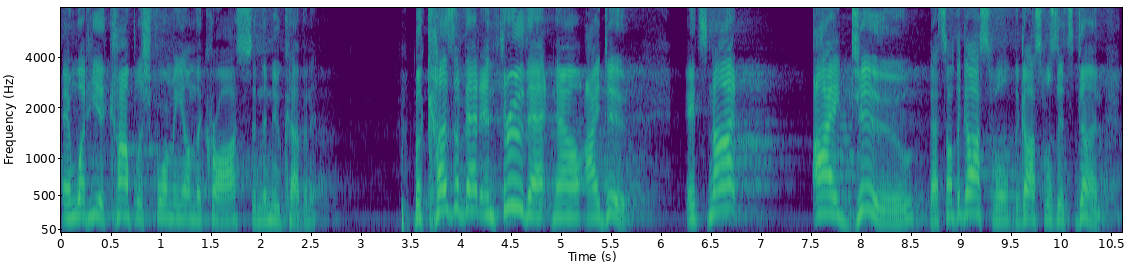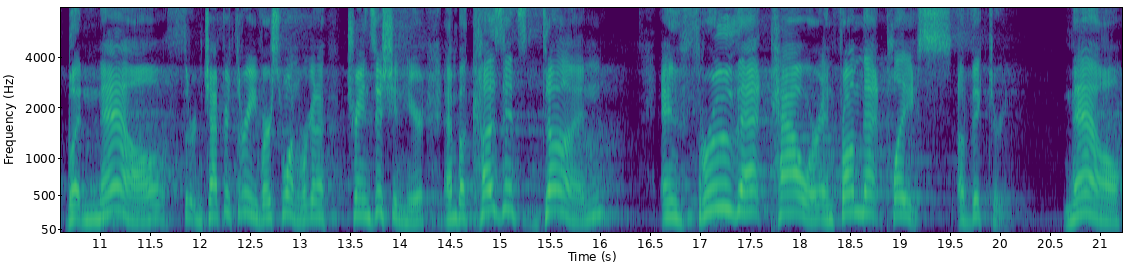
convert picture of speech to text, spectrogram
and what he accomplished for me on the cross in the new covenant, because of that and through that, now I do. It's not I do, that's not the gospel. The gospel's it's done. But now, th- chapter 3, verse 1, we're going to transition here. And because it's done, and through that power and from that place of victory, now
